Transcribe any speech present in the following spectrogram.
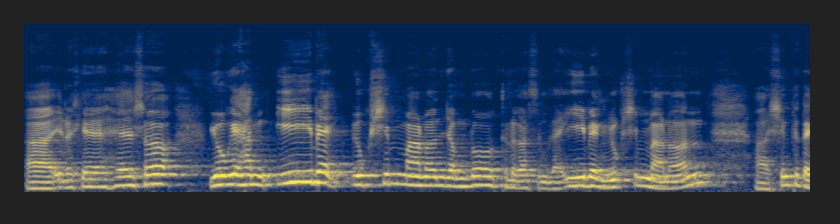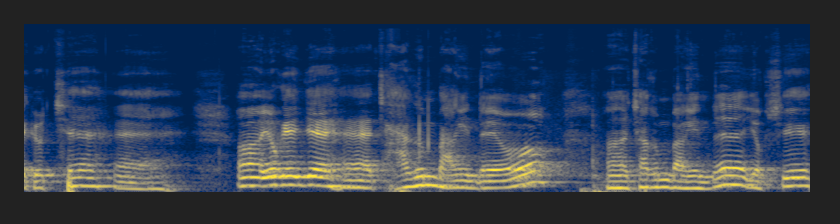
아, 이렇게 해서, 요게 한 260만 원 정도 들어갔습니다. 260만 원, 아, 싱크대 교체, 에. 어, 요게 이제 에, 작은 방인데요. 어, 작은 방인데 역시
